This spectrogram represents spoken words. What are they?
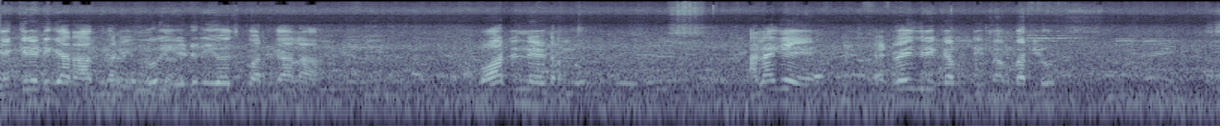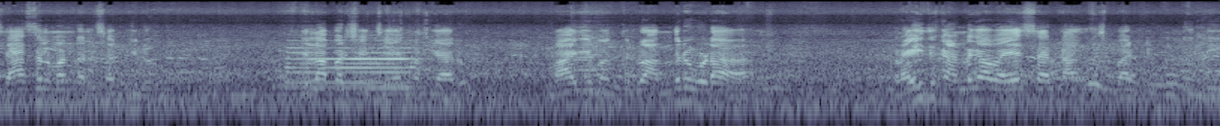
జగ్గిరెడ్డి గారి ఆధ్వర్యంలో ఏడు నియోజకవర్గాల కోఆర్డినేటర్లు అలాగే అడ్వైజరీ కమిటీ మెంబర్లు శాసనమండలి సభ్యులు జిల్లా పరిషత్ చైర్మన్ గారు మాజీ మంత్రులు అందరూ కూడా రైతుకు అండగా వైఎస్ఆర్ కాంగ్రెస్ పార్టీ ఉంటుంది.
